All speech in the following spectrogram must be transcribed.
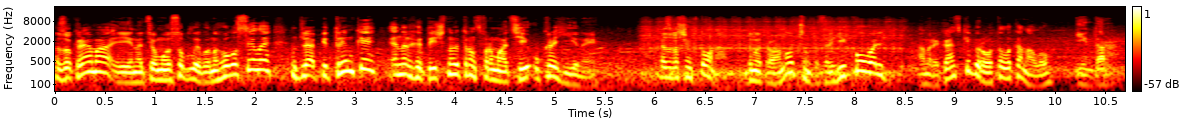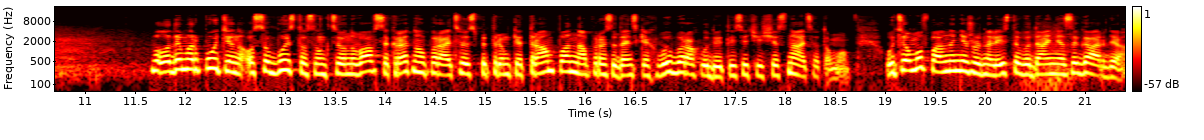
Зокрема, і на цьому особливо наголосили для підтримки енергетичної трансформації України. З Вашингтона Дмитро Ановченко, Сергій Коваль, американське бюро телеканалу Інтер. Володимир Путін особисто санкціонував секретну операцію з підтримки Трампа на президентських виборах у 2016-му. У цьому впевнені журналісти видання The Guardian.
